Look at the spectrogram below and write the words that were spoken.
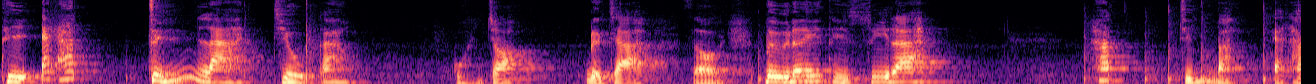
thì SH chính là chiều cao của hình chóp. Được chưa? Rồi, từ đây thì suy ra H chính bằng SH.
